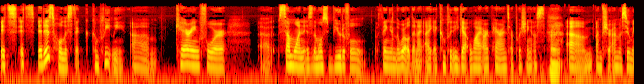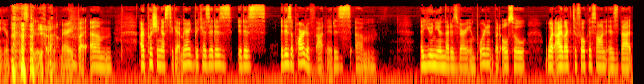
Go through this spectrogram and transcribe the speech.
it's it's it is holistic completely. Um, caring for uh, someone is the most beautiful thing in the world, and I, I completely get why our parents are pushing us. Right. Um, I'm sure I'm assuming your parents if Yeah. you're not married, but um, are pushing us to get married because it is it is it is a part of that. It is um, a union that is very important, but also what I like to focus on is that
